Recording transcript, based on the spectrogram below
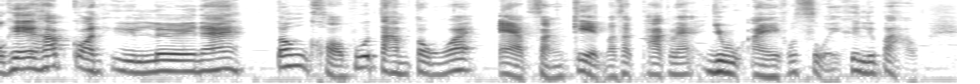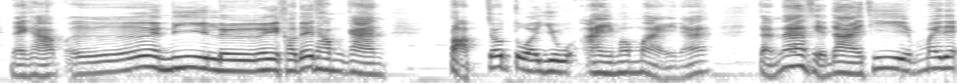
โอเคครับก่อนอื่นเลยนะ ต้องขอพูดตามตรงว่าแอบสังเกตมาสักพักแล้ว UI เขาสวยขึ้นหรือเปล่านะครับ เออ นี่เลยเขาได้ทำการปรับเจ้าตัว UI มาใหม่นะ แต่น่าเสียดายที่ไม่ได้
